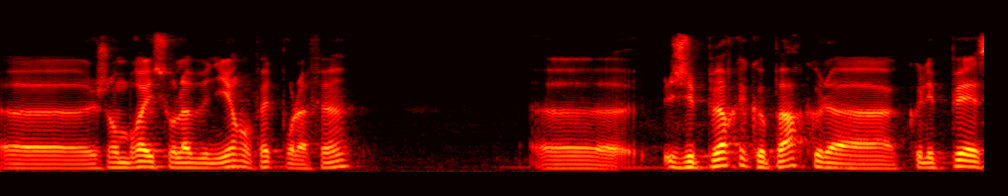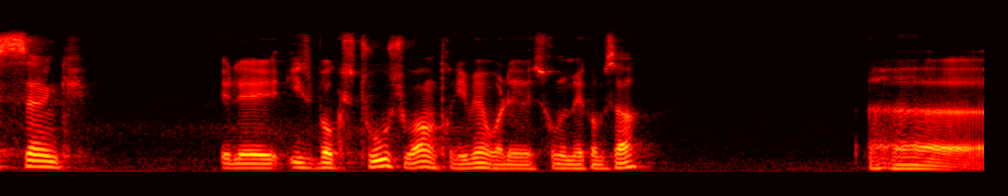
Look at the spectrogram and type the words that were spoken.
euh, j'embraye sur l'avenir en fait pour la fin. Euh, j'ai peur quelque part que la que les PS5 et les Xbox 2, tu vois, entre guillemets, on va les surnommer comme ça. Euh,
